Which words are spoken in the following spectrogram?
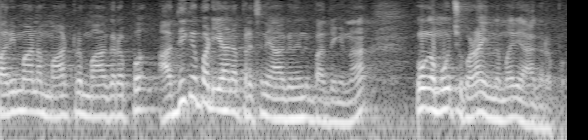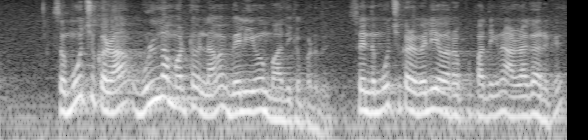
பரிமாண மாற்றம் ஆகிறப்போ அதிகப்படியான பிரச்சனை ஆகுதுன்னு பார்த்தீங்கன்னா உங்கள் மூச்சுக்குழா இந்த மாதிரி ஆகிறப்போ. ஸோ மூச்சுக்குழா உள்ளே மட்டும் இல்லாமல் வெளியவும் பாதிக்கப்படுது. ஸோ இந்த மூச்சுக்குழா வெளியே வர்றப்போ பார்த்தீங்கன்னா அழகாக இருக்குது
